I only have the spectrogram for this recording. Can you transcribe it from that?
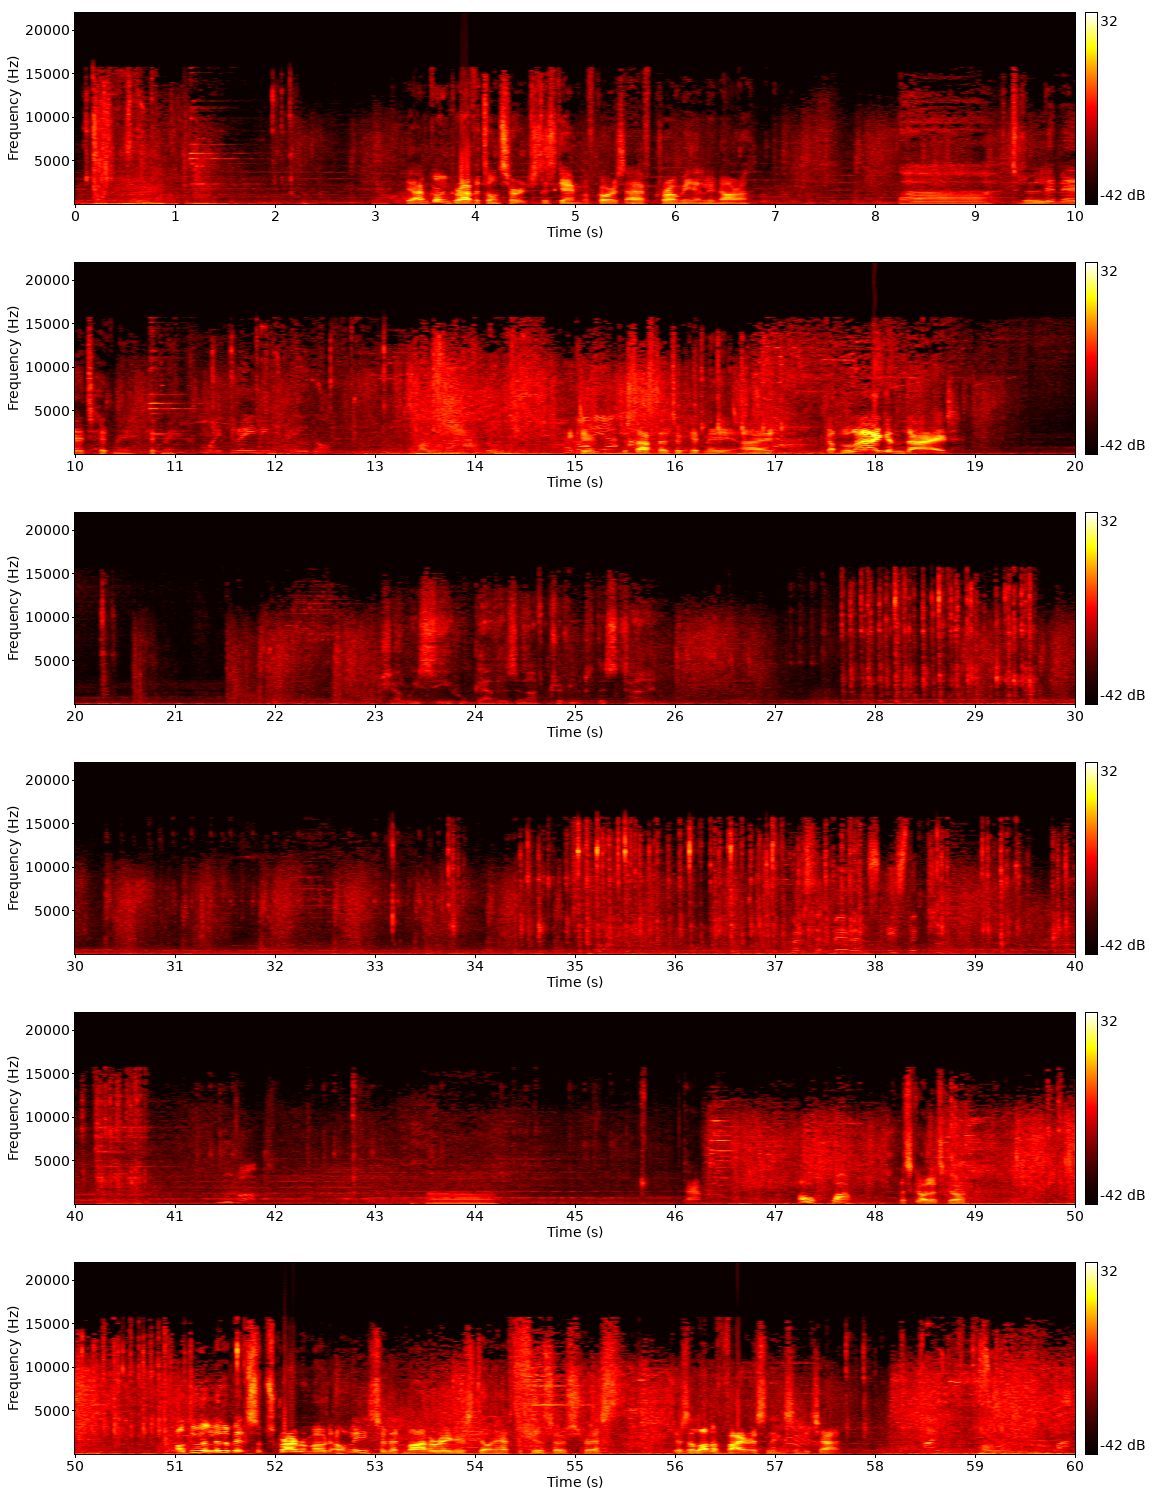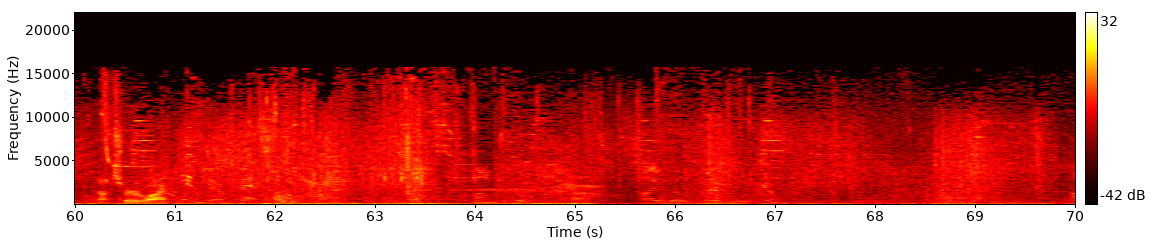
Yeah, I'm going Graviton Surge this game. Of course, I have Chromie and Lunara. Uh, To the limit. Hit me. Hit me. My training paid off. Time to. Thank you. Just after I took hit me, I got lag and died. Shall we see who gathers enough tribute this time? Perseverance is the key. Move on. Uh, damn. Oh, wow. Let's go, let's go. I'll do a little bit subscriber mode only so that moderators don't have to feel so stressed. There's a lot of virus links in the chat. I was born in battle. Not sure why. Give me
